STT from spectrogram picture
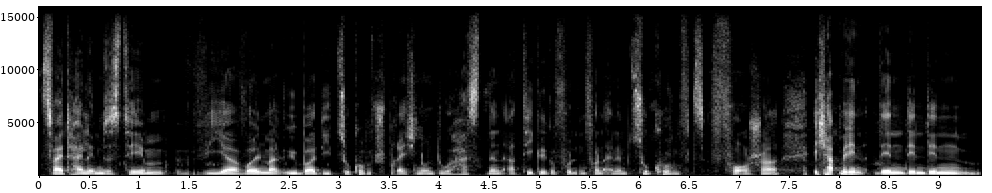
zwei Teile im System. Wir wollen mal über die Zukunft sprechen. Und du hast einen Artikel gefunden von einem Zukunftsforscher. Ich habe mir den, den, den, den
